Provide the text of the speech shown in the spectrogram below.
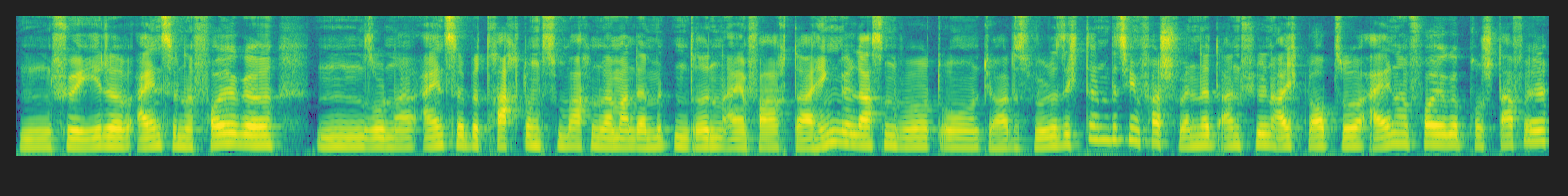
hm, für jede einzelne Folge hm, so eine Einzelbetrachtung zu machen, wenn man da mittendrin einfach da hingelassen wird. Und ja, das würde sich dann ein bisschen verschwendet anfühlen. Aber ich glaube, so eine Folge pro Staffel,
